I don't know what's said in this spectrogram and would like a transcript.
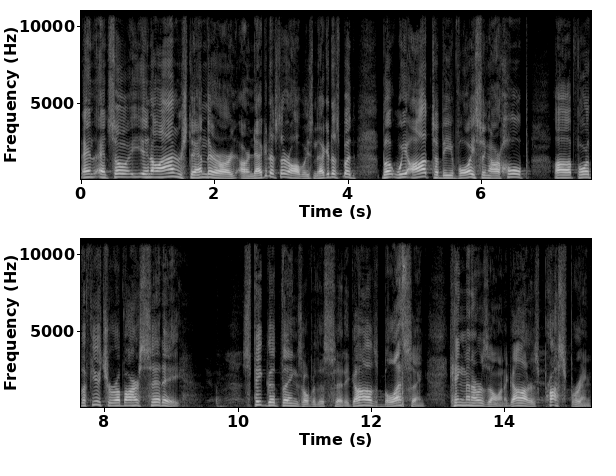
and, and so, you know, I understand there are, are negatives, there are always negatives, but, but we ought to be voicing our hope uh, for the future of our city. Speak good things over this city. God's blessing Kingman, Arizona. God is prospering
